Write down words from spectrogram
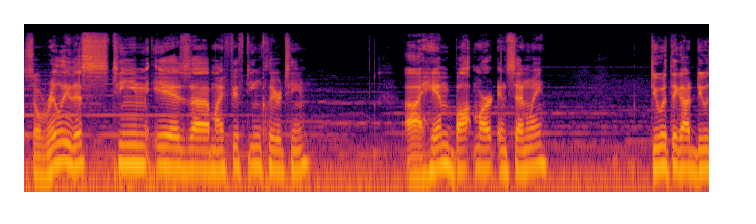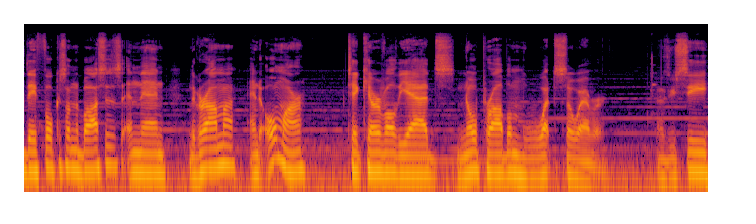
So really, this team is uh, my 15 clear team. Uh, him, Botmart, and Senway do what they got to do. They focus on the bosses, and then Nagrama and Omar take care of all the ads, no problem whatsoever. As you see,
